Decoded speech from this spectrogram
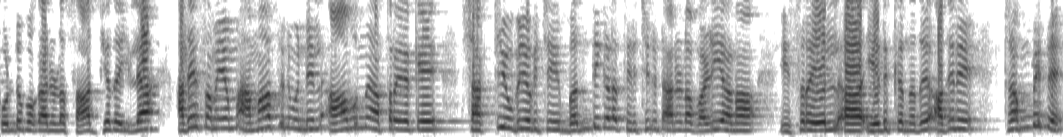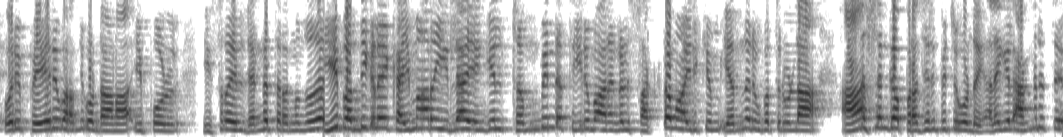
കൊണ്ടുപോകാനുള്ള സാധ്യതയില്ല. അതേസമയം ഹമാസിന് മുന്നിൽ ആവുന്ന അത്രയൊക്കെ ശക്തി ഉപയോഗിച്ച് ബന്ദികളെ തിരിച്ചു കിട്ടാനുള്ള വഴിയാണ് ഇസ്രയേൽ എടുക്കുന്നത്. അതിന് ട്രംപിന്റെ ഒരു പേര് പറഞ്ഞുകൊണ്ടാണ് ഇപ്പോൾ ഇസ്രയേൽ രംഗത്തിറങ്ങുന്നത്. ഈ ബന്ദികളെ കൈമാറിയില്ല എങ്കിൽ ട്രംപിന്റെ തീരുമാനങ്ങൾ ശക്തമായിരിക്കും എന്ന രൂപത്തിലുള്ള ആശങ്ക പ്രചരിപ്പിച്ചുകൊണ്ട് അല്ലെങ്കിൽ അങ്ങനത്തെ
